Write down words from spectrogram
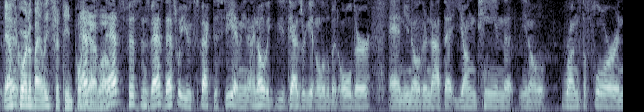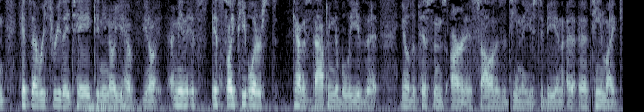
They outscored them by at least 15 points. that's yeah, well- that's Pistons bas That's what you expect to see. I mean, I know that these guys are getting a little bit older, and you know they're not that young team that you know runs the floor and hits every three they take. And you know you have you know I mean it's it's like people are st- kind of stopping to believe that you know the Pistons aren't as solid as a team they used to be, and a, a team like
